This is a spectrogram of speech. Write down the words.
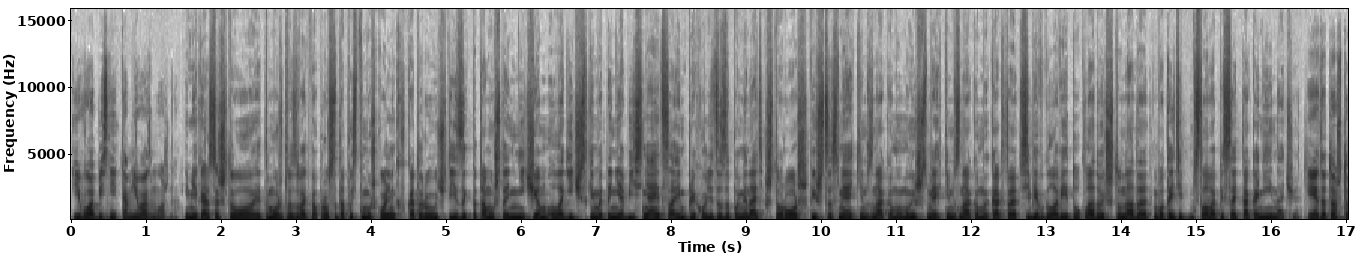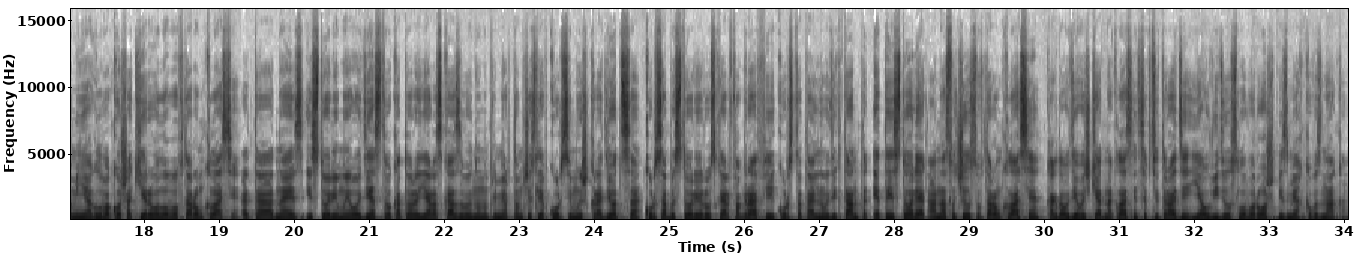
его объяснить там невозможно. И мне кажется, что это может вызывать вопросы, допустим, у школьников, которые учат язык, потому что ничем логическим это не объясняется, а им приходится запоминать, что рожь пишется с мягким знаком и мышь с мягким знаком, и как-то себе в голове это укладывать, что надо вот эти слова писать так, а не иначе. И это то, что меня глубоко шокировало во втором классе. Это одна из историй моего детства, которую я рассказываю, ну, например, в том числе в курсе «Мышь крадется», курс об истории русской орфографии, курс тотального диктанта. Эта история, она случилась во втором классе, когда у девочки-одноклассницы в тетради я увидел слово «рожь» без мягкого знака.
